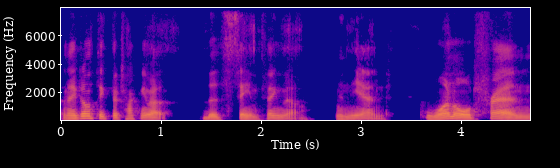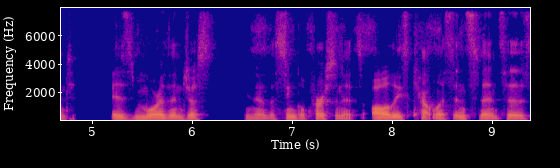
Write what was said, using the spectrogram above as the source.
And I don't think they're talking about the same thing though. In the end, one old friend is more than just you know the single person. It's all these countless incidences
